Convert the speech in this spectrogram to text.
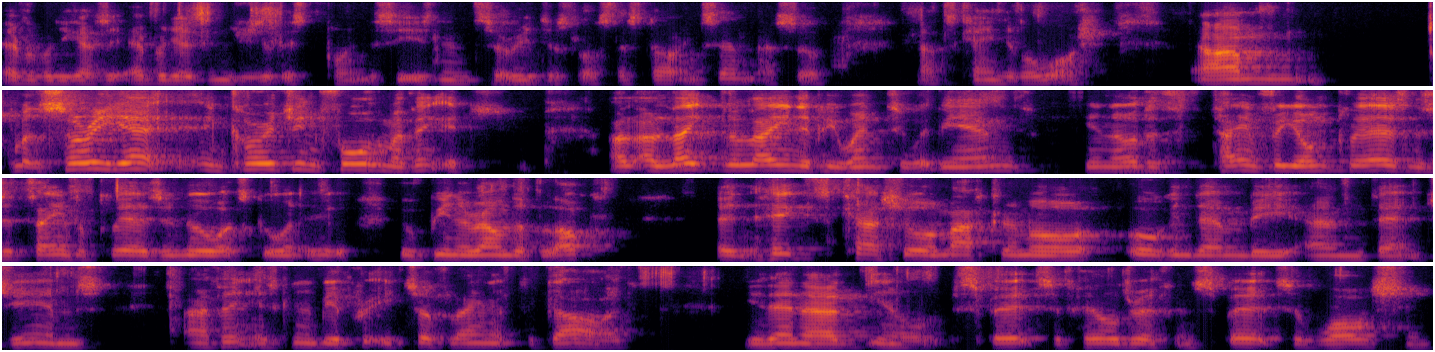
everybody has everybody has injuries at this point in the season, and Surrey just lost their starting centre, so that's kind of a wash. Um, but Surrey, yeah, encouraging for them. I think it's I, I like the lineup he went to at the end. You know, Mm. there's time for young players and there's a time for players who know what's going, who, who've been around the block. And Hicks, Cashaw, Macklemore, Ogedengbe, and um, James I think it's going to be a pretty tough lineup to guard. You then had, you know, spurts of Hildreth and spurts of Walsh and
